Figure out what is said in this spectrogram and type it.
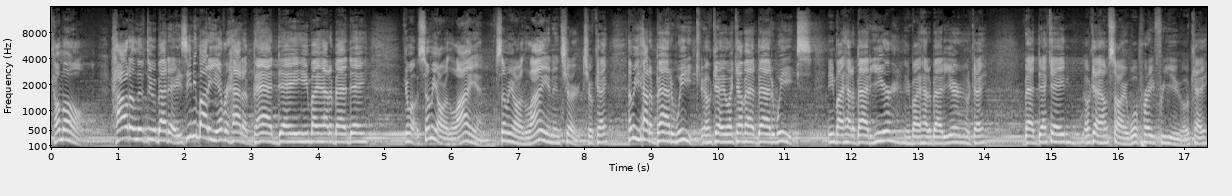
Come on. How to live through a bad day. Has anybody ever had a bad day? Anybody had a bad day? Come on. Some of y'all are lying. Some of y'all are lying in church, okay? How many had a bad week? Okay, like I've had bad weeks. Anybody had a bad year? Anybody had a bad year? Okay. Bad decade? Okay, I'm sorry. We'll pray for you, okay?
